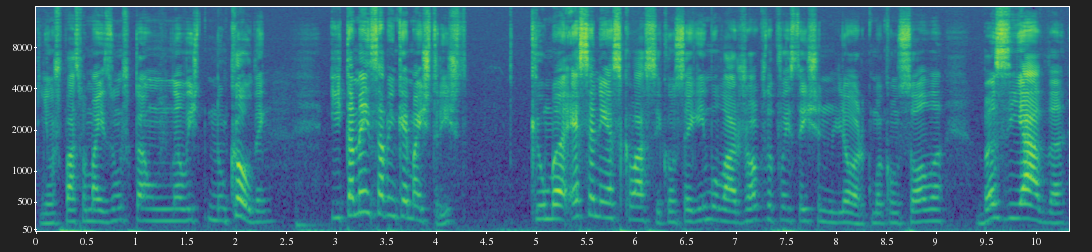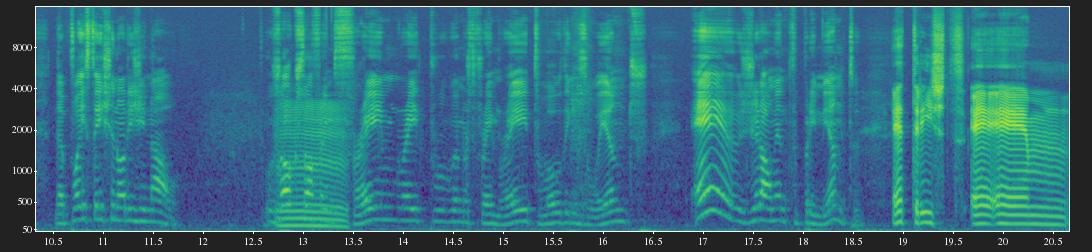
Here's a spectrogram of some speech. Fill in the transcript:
Tinham espaço para mais uns que estão na lista, no coding. E também sabem o que é mais triste? Que uma SNES Classic consegue emular jogos da PlayStation melhor que uma consola baseada na PlayStation original. Os jogos Hum. sofrem de frame rate, problemas de frame rate, loadings lentos. É geralmente deprimente. É triste. É. é, hum,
